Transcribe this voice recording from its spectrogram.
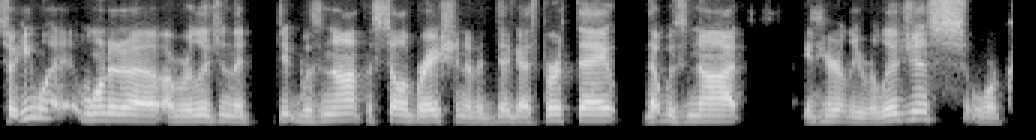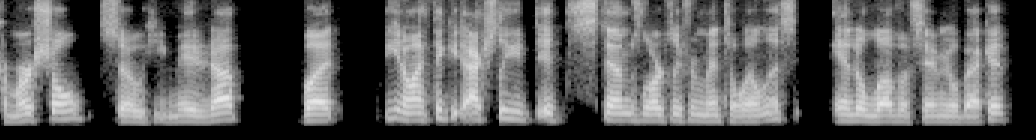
So he wanted a, a religion that did, was not the celebration of a dead guy's birthday, that was not inherently religious or commercial. So he made it up. But you know, I think it actually it stems largely from mental illness and a love of Samuel Beckett,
